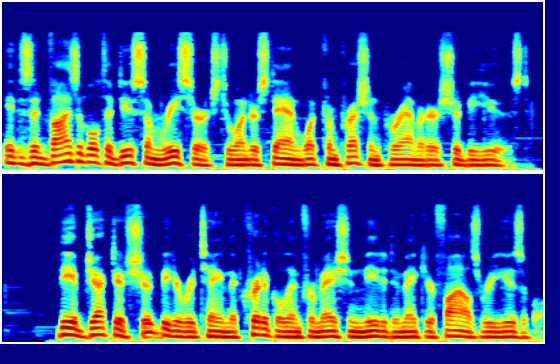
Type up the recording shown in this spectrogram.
it is advisable to do some research to understand what compression parameters should be used. The objective should be to retain the critical information needed to make your files reusable.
